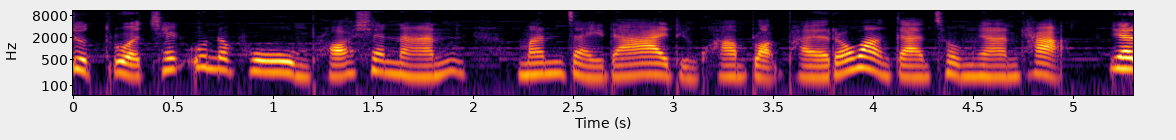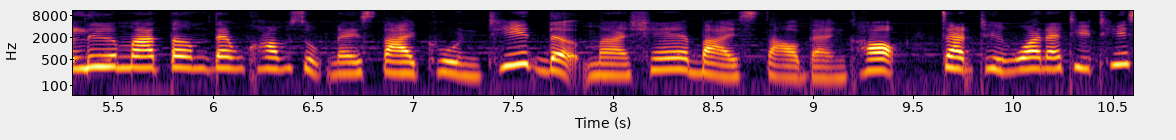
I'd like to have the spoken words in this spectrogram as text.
จุดตรวจเช็คอุณหภูมิ เพราะฉะนั้นมั่นใจได้ถึงความปลอดภัยระหว่างการชมงานค่ะ อย่าลืมมาเติมเต็มความสุขในสไตล์คุณที่ The Marche by Style Bangkok จัดถึงวันอาทิตย์ที่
